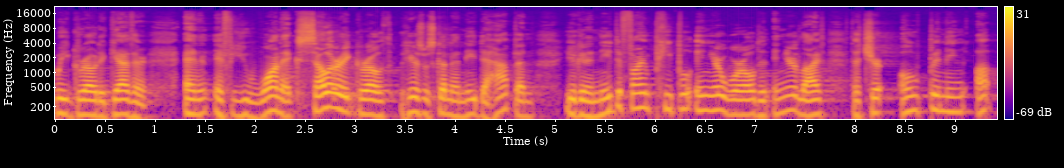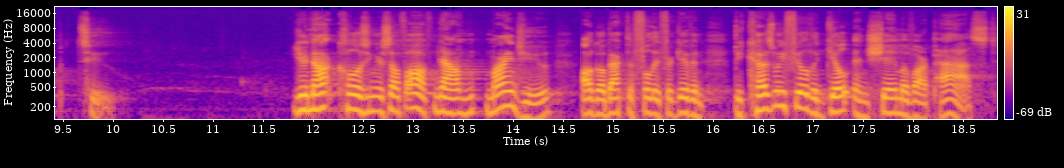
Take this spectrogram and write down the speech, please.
we grow together. And if you want to accelerate growth, here's what's going to need to happen you're going to need to find people in your world and in your life that you're opening up to. You're not closing yourself off. Now, mind you, I'll go back to fully forgiven. Because we feel the guilt and shame of our past,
